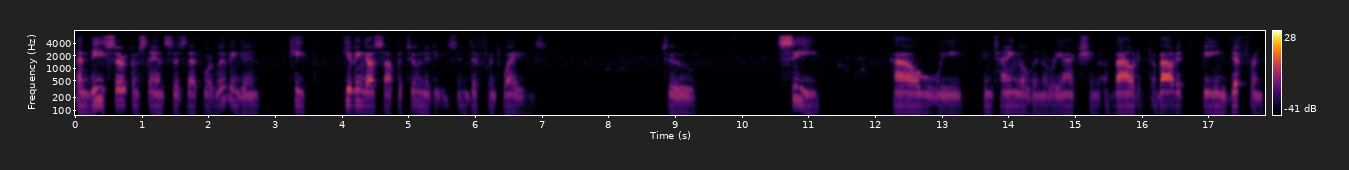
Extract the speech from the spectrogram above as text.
And these circumstances that we're living in keep giving us opportunities in different ways to see how we entangled in a reaction about it, about it being different,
